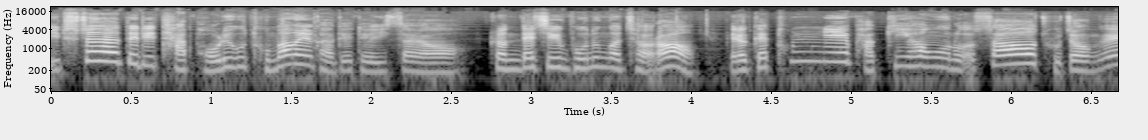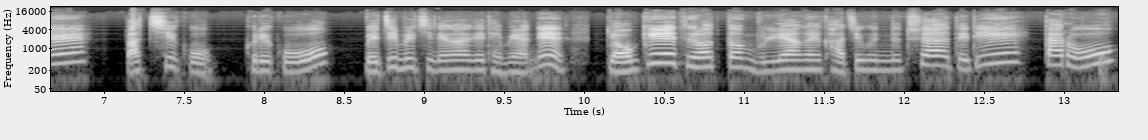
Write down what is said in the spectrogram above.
이 투자자들이 다 버리고 도망을 가게 돼 있어요. 그런데 지금 보는 것처럼 이렇게 톱니 바퀴형으로서 조정을 마치고 그리고 매집을 진행하게 되면은 여기에 들었던 물량을 가지고 있는 투자들이 따로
